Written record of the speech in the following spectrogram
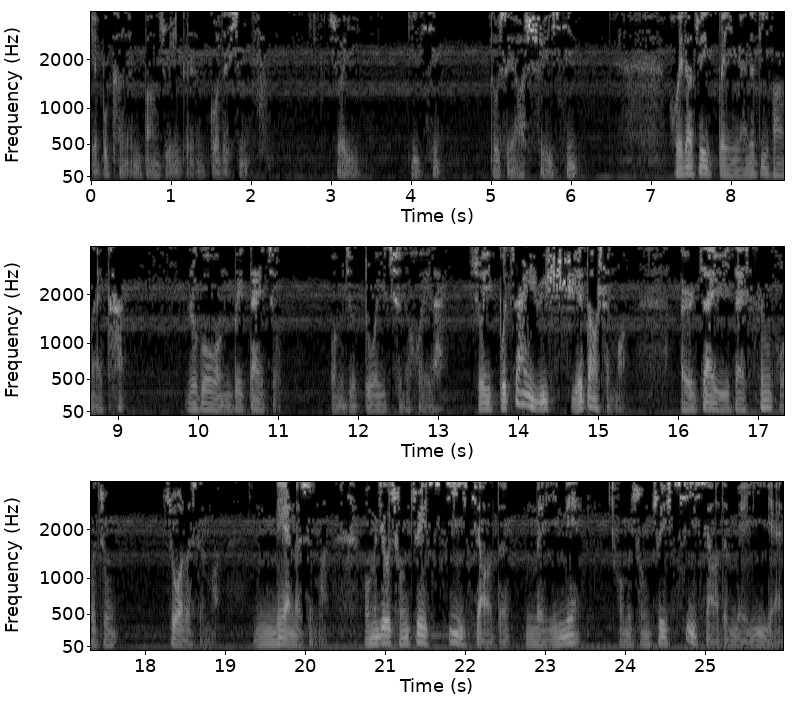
也不可能帮助一个人过得幸福。所以，一切都是要随心，回到最本源的地方来看。如果我们被带走，我们就多一次的回来。所以不在于学到什么，而在于在生活中做了什么，练了什么。我们就从最细小的每一念，我们从最细小的每一言，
